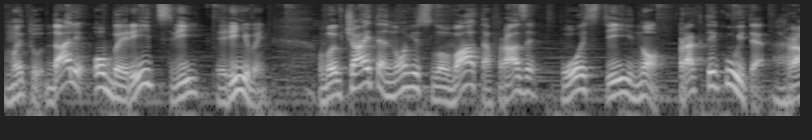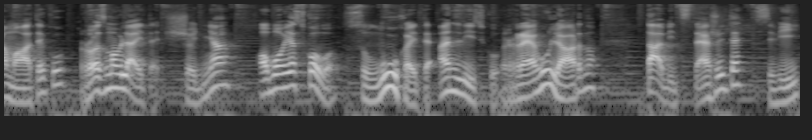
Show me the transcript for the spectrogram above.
мету. Далі оберіть свій рівень. Вивчайте нові слова та фрази постійно. Практикуйте граматику, розмовляйте щодня, обов'язково слухайте англійську регулярно та відстежуйте свій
